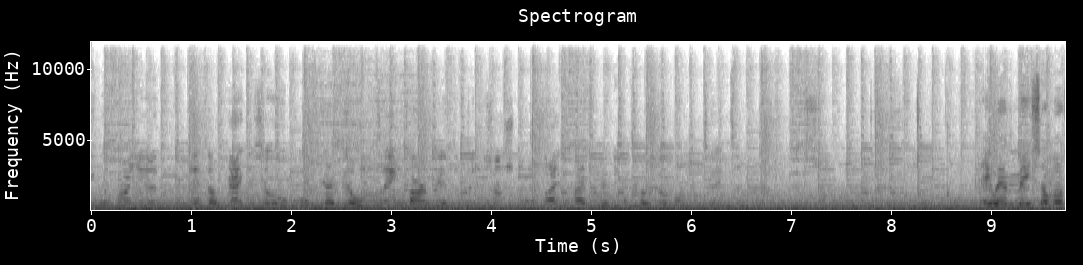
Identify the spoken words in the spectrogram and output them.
dingen van je. En dan kijken ze ook of jij wel trainbaar bent. Dat zo rijden bent dat je het gewoon van moet weten. Dus Ik ben meestal wel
